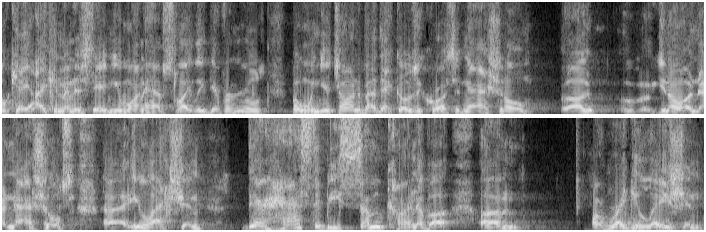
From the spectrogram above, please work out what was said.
okay, I can understand you want to have slightly different rules, but when you're talking about that goes across a national, uh, you know, a, a national uh, election, there has to be some kind of a um, a regulation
